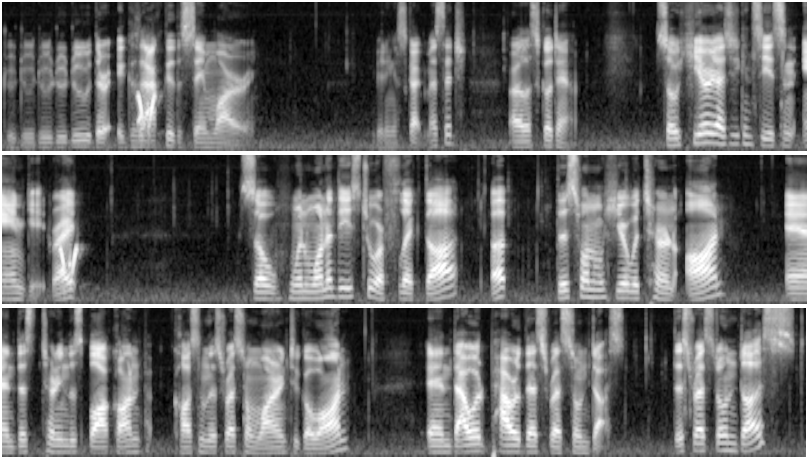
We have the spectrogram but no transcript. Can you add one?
do do do do do. They're exactly the same wiring. Getting a Skype message. Alright, let's go down. So here, as you can see, it's an AND gate, right? So when one of these two are flicked up, up, this one here would turn on, and this turning this block on, causing this redstone wiring to go on, and that would power this redstone dust. This redstone dust,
